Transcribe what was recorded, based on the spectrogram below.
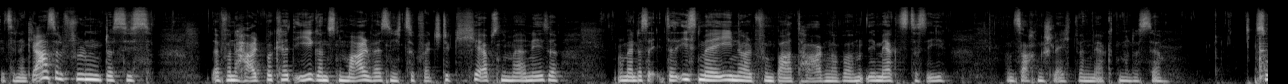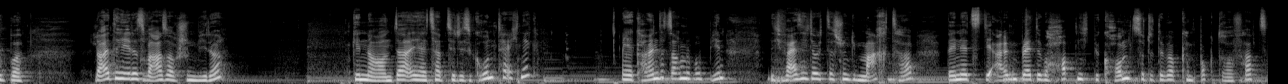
jetzt in ein Glas füllen. Das ist äh, von der Haltbarkeit eh ganz normal. Weiß nicht, zerquetschte Kichererbsen und Mayonnaise. Ich meine, das, das isst man ja eh innerhalb von ein paar Tagen. Aber ihr merkt das eh. Wenn Sachen schlecht werden, merkt man das ja. Super. Leute, hey, das war's auch schon wieder. Genau, und da, jetzt habt ihr diese Grundtechnik. Ihr könnt jetzt auch mal probieren. Ich weiß nicht, ob ich das schon gemacht habe. Wenn jetzt die Algenblätter überhaupt nicht bekommt oder da überhaupt keinen Bock drauf habt,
